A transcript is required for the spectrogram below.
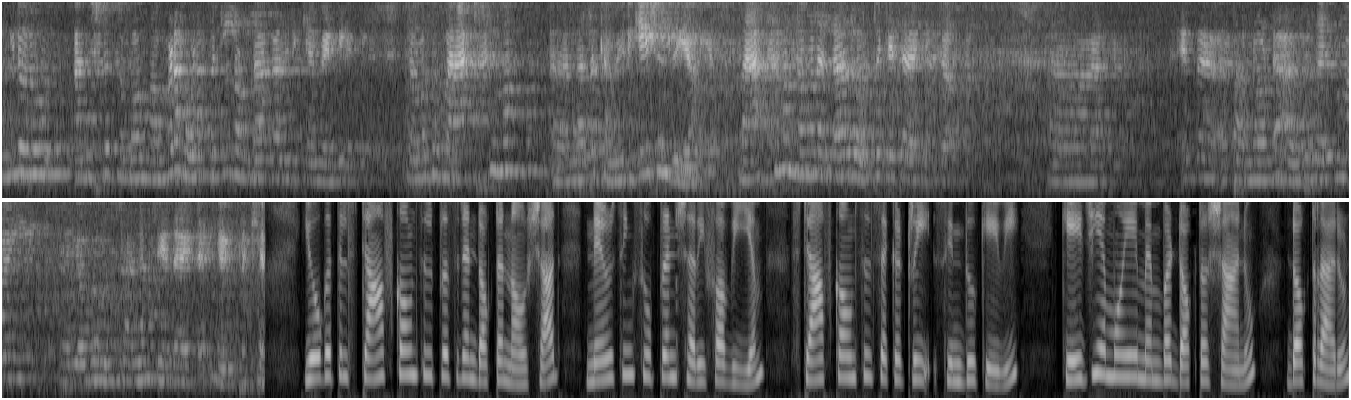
ഇങ്ങനെ ഒരു അനിഷ്ട സംഭവം നമ്മുടെ ഹോസ്പിറ്റലിൽ ഉണ്ടാകാതിരിക്കാൻ വേണ്ടി നമുക്ക് മാക്സിമം നല്ല കമ്മ്യൂണിക്കേഷൻ ചെയ്യാം. മാക്സിമം നമ്മൾ എല്ലാവരും ഒറ്റക്കെട്ടായി നിൽക്കാം എന്ന് പറഞ്ഞുകൊണ്ട് ഔപചാരികമായി യോഗം ഉദ്ഘാടനം ചെയ്തതായിട്ട് ഞാൻ പ്രഖ്യാപിക്കുന്നു. യോഗത്തിൽ staff council president doctor Naushad nursing superintendent Sharifa V M staff council secretary Sindhu K V K G M O A member doctor Shanu doctor Arun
